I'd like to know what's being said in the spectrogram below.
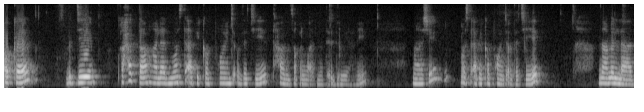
okay. بدي أحطها على ال most apical point of the teeth. حاولوا تصغروها قد ما تقدروا يعني. ماشي. most apical point of the teeth. نعمل لها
